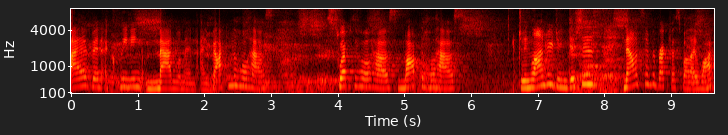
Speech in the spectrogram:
I have been a cleaning madwoman. I vacuumed the whole house, swept the whole house, mopped the whole house, doing laundry, doing dishes. Now it's time for breakfast while I watch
